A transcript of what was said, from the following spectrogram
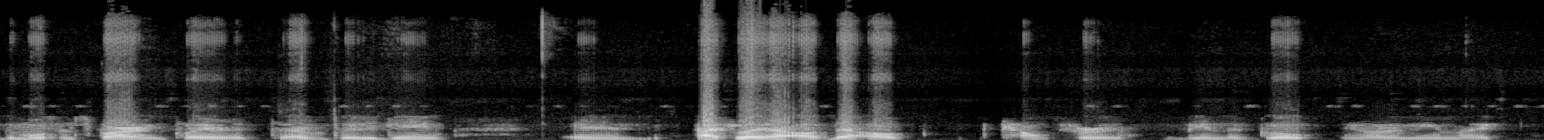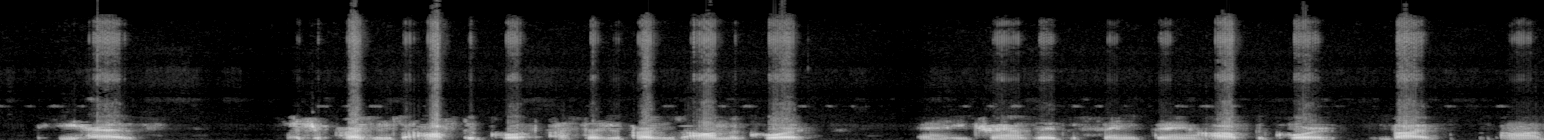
the most inspiring player to ever play the game. And I feel like that all, counts for being the GOAT. You know what I mean? Like, he has such a presence off the court, uh, such a presence on the court, and he translates the same thing off the court by uh,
